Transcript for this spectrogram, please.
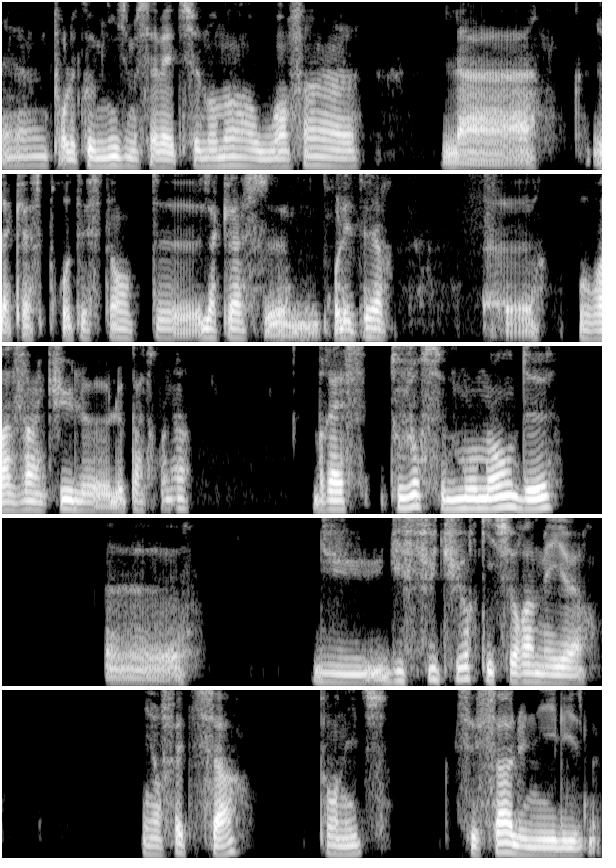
Euh, pour le communisme, ça va être ce moment où enfin la, la classe protestante, euh, la classe euh, prolétaire euh, aura vaincu le, patronat. Bref, toujours ce moment de du, du, futur qui sera meilleur. Et en fait, ça, pour Nietzsche, c'est ça le nihilisme.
